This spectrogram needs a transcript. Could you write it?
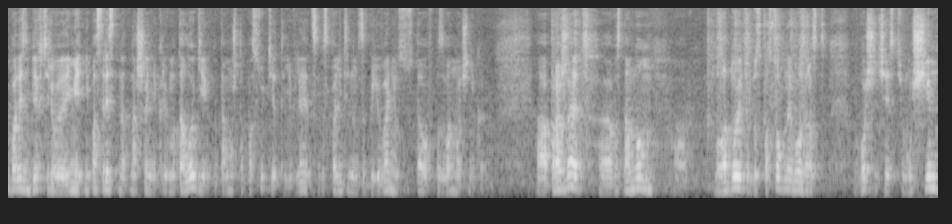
Болезнь Бехтерева имеет непосредственное отношение к ревматологии, потому что, по сути, это является воспалительным заболеванием суставов позвоночника. А, поражает а, в основном а, молодой трудоспособный возраст – большей частью мужчин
